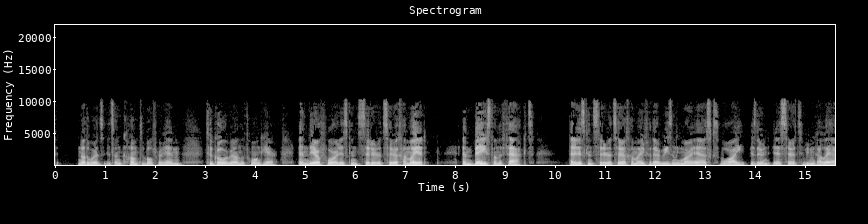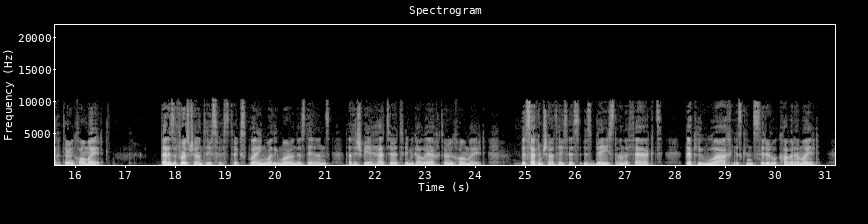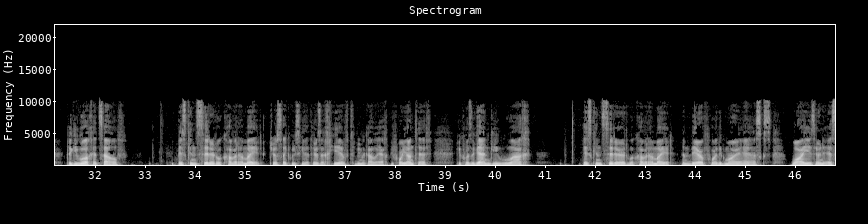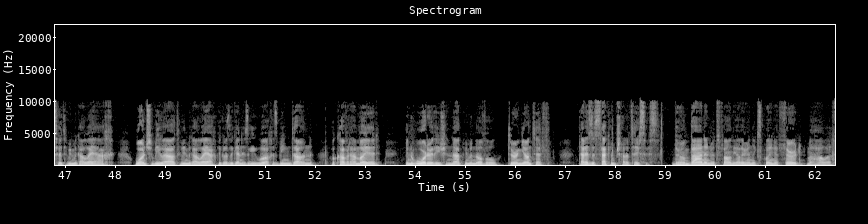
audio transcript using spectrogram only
In other words, it's uncomfortable for him to go around with long hair. And therefore it is considered a tzerech hamayid. And based on the fact that it is considered a tzerech hamayid, for that reason the Gemara asks, why is there an iser to be megaleach during Chol That is the first Pshan Tesvis, to explain why the Gemara understands that there should be a heter to be megalech during Chol The second Pshat is based on the fact that Giruach is considered covered Hamayid. The Giruach itself is considered covered Hamayid, just like we see that there's a Chiv to be megalech before Yantif, because again, Giruach is considered covered Hamayid, and therefore the Gemara asks, why is there an Isser to be megalech one should be allowed to be megaleach because again his giluach is being done or covered hamayid in order that he should not be menovel during yontif. That is the second pshat The Ramban and Ritva on the other hand explain a third mahalach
